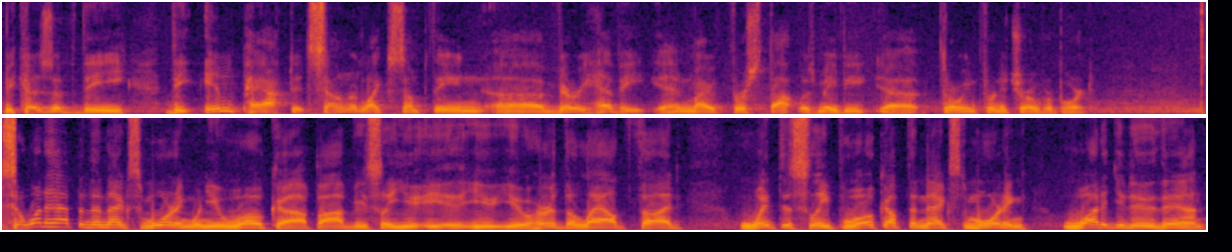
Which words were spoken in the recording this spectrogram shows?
Because of the, the impact, it sounded like something uh, very heavy, and my first thought was maybe uh, throwing furniture overboard. So what happened the next morning when you woke up? Obviously, you, you, you heard the loud thud, went to sleep, woke up the next morning. What did you do then?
